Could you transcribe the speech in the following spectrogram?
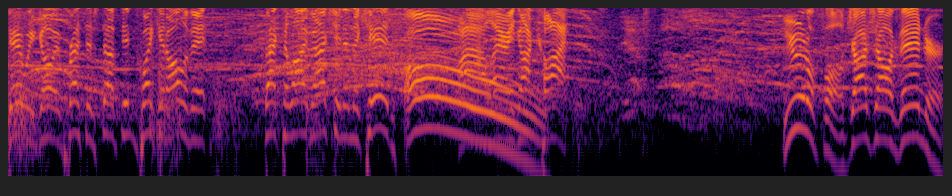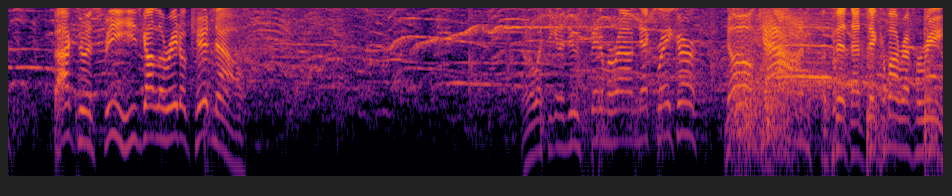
There we go, impressive stuff. Didn't quite get all of it. Back to live action, and the kid. Oh! Wow, Larry got caught. Beautiful. Josh Alexander. Back to his feet. He's got Laredo Kid now. Don't know what's he gonna do. Spin him around, neck breaker. No, down. That's it. That's it. Come on, referee.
